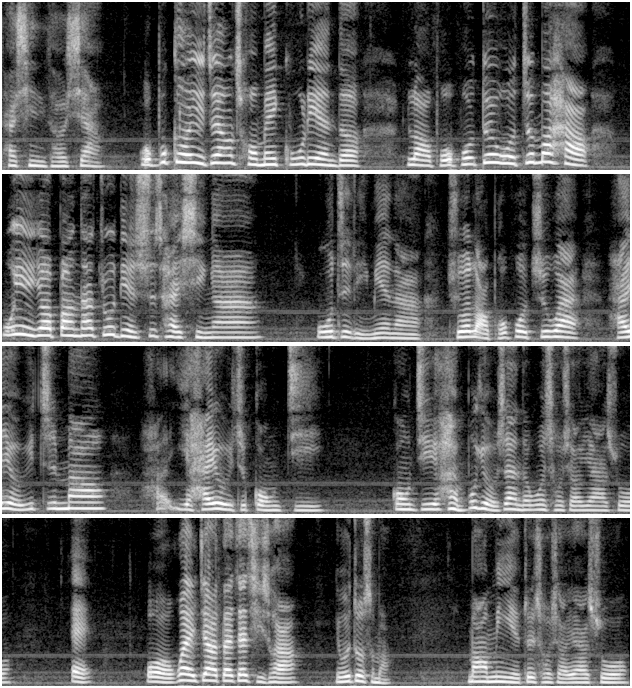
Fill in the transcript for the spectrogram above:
它心里头想：我不可以这样愁眉苦脸的。老婆婆对我这么好，我也要帮她做点事才行啊。屋子里面啊，除了老婆婆之外，还有一只猫，还也还有一只公鸡。公鸡很不友善地问丑小鸭说：“哎，我会叫大家起床，你会做什么？”猫咪也对丑小鸭说：“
